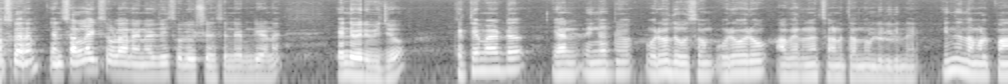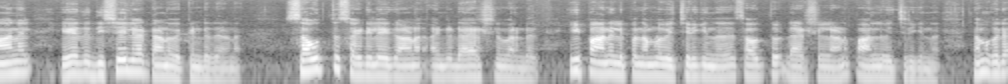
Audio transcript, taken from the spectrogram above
നമസ്കാരം. ഞാൻ സൺലൈറ്റ് സോളാർ എനർജി സൊല്യൂഷൻസിന്റെ എം ഡിയാണ് എന്റെ പേര് വിജു. കൃത്യമായിട്ട് ഞാൻ നിങ്ങൾക്ക് ഓരോ ദിവസവും ഓരോരോ അവയർനെസ് ആണ് തന്നുകൊണ്ടിരിക്കുന്നത്. ഇന്ന് നമ്മൾ പാനൽ ഏത് ദിശയിലായിട്ടാണ് വെക്കേണ്ടതാണ് സൗത്ത് സൈഡിലേക്കാണ് അതിന്റെ ഡയറക്ഷൻ വരേണ്ടത് ഈ പാനൽ ഇപ്പം നമ്മൾ വെച്ചിരിക്കുന്നത് സൗത്ത് ഡയറക്ഷനിലാണ് പാനൽ വെച്ചിരിക്കുന്നത്. നമുക്കൊരു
